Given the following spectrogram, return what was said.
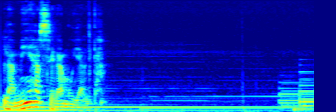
La mía será muy alta. Thank you.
